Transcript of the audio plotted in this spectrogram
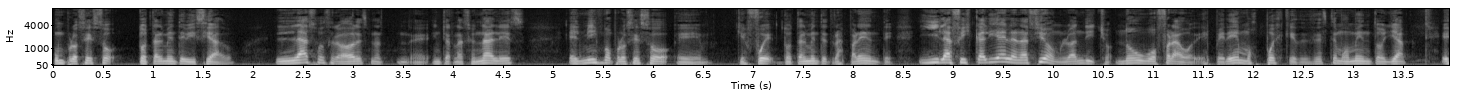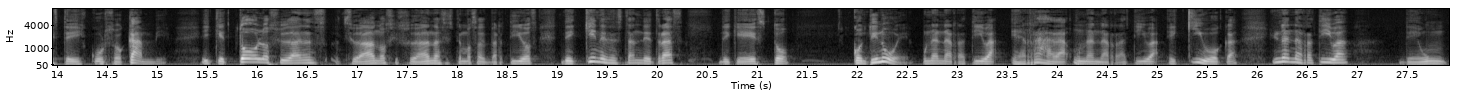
un proceso totalmente viciado. Las observadores eh, internacionales, el mismo proceso eh, que fue totalmente transparente, y la Fiscalía de la Nación lo han dicho, no hubo fraude. Esperemos pues que desde este momento ya este discurso cambie y que todos los ciudadanos, ciudadanos y ciudadanas estemos advertidos de quienes están detrás de que esto continúe una narrativa errada, una narrativa equívoca y una narrativa de un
